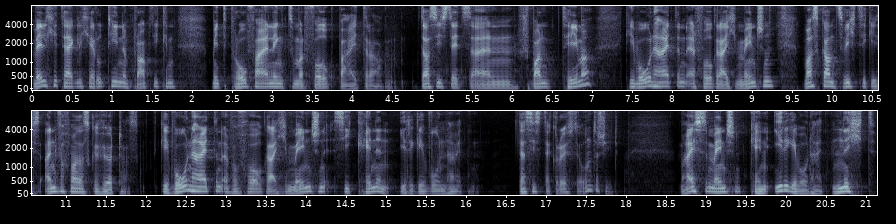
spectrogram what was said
Welche tägliche Routinen und Praktiken mit Profiling zum Erfolg beitragen? Das ist jetzt ein spannendes Thema. Gewohnheiten erfolgreicher Menschen. Was ganz wichtig ist, einfach mal das gehört hast. Gewohnheiten erfolgreicher Menschen, sie kennen ihre Gewohnheiten. Das ist der größte Unterschied. Meiste Menschen kennen ihre Gewohnheiten nicht.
